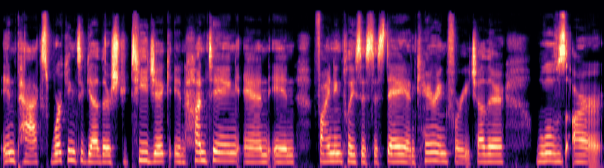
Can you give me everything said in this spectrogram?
in packs, working together, strategic in hunting and in finding places to stay and caring for each other. Wolves are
